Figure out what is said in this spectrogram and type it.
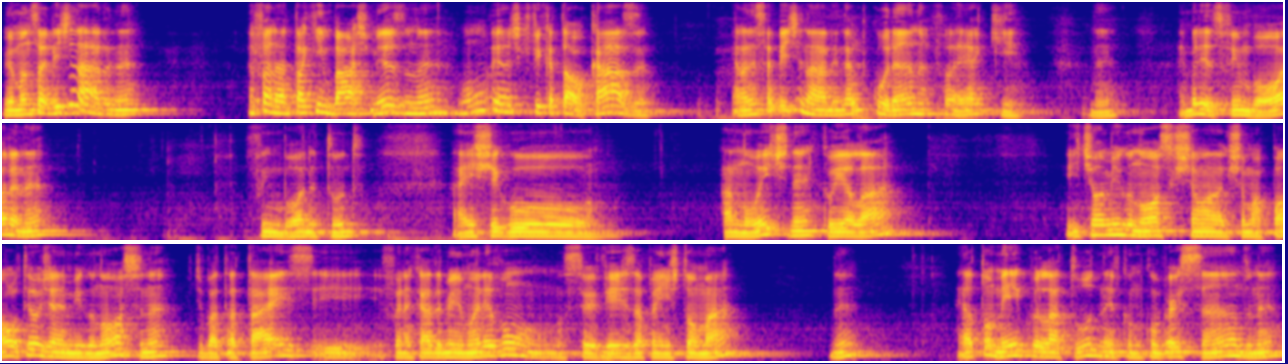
Minha irmã não sabia de nada, né? Eu falei, tá aqui embaixo mesmo, né? Vamos ver onde que fica tal casa. Ela nem sabia de nada, ainda procurando. Eu falei, é aqui, né? Aí beleza, fui embora, né? Fui embora tudo. Aí chegou a noite, né? Que eu ia lá. E tinha um amigo nosso que chama, que chama Paulo, até hoje é amigo nosso, né? De Batatais. E foi na casa da minha irmã, levou umas cervejas lá pra gente tomar, né? Aí eu tomei com ele lá tudo, né? Ficamos conversando, né?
